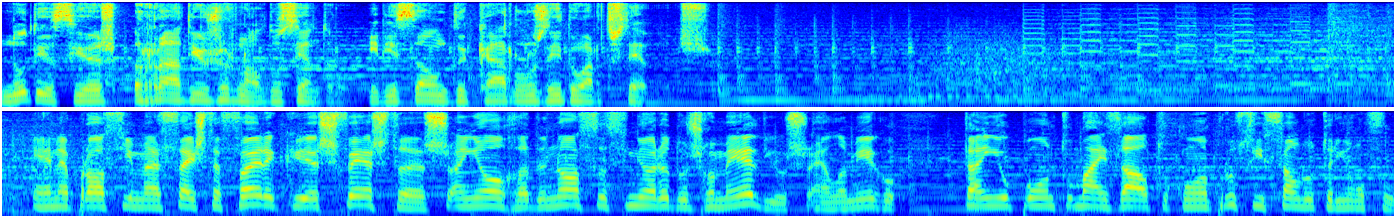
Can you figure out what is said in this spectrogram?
Notícias Rádio Jornal do Centro. Edição de Carlos Eduardo Esteves. É na próxima sexta-feira que as festas em honra de Nossa Senhora dos Remédios, em Lamego, têm o ponto mais alto com a procissão do Triunfo.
